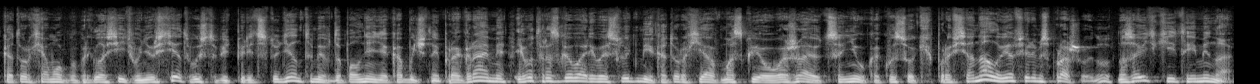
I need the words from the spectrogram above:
которых я мог бы пригласить в университет, выступить перед студентами в дополнение к обычной программе. И вот разговаривая с людьми, которых я в Москве уважаю, ценю как высоких профессионалов, я все время спрашиваю, ну, назовите какие-то имена.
